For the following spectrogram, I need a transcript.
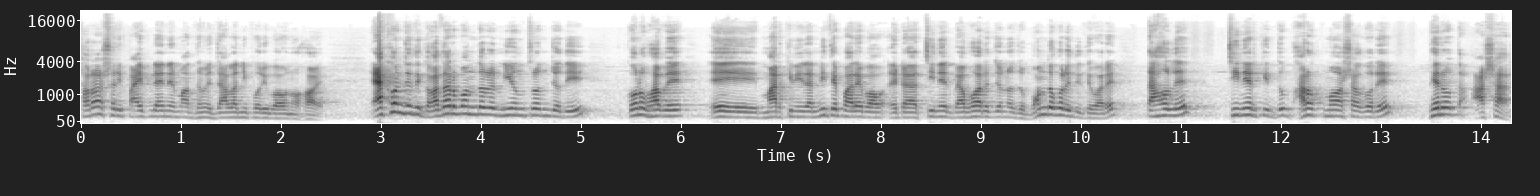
সরাসরি পাইপলাইনের মাধ্যমে জ্বালানি পরিবহনও হয়। এখন যদি গাদার বন্দরের নিয়ন্ত্রণ যদি কোনোভাবে এই মার্কিনিরা নিতে পারে বা এটা চীনের ব্যবহারের জন্য বন্ধ করে দিতে পারে, তাহলে চীনের কিন্তু ভারত মহাসাগরে ফেরত আসার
